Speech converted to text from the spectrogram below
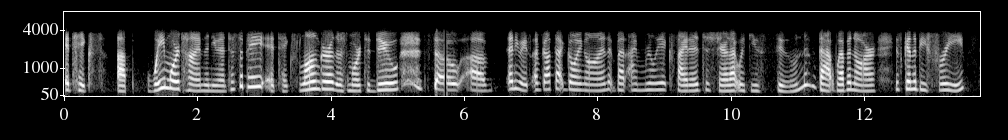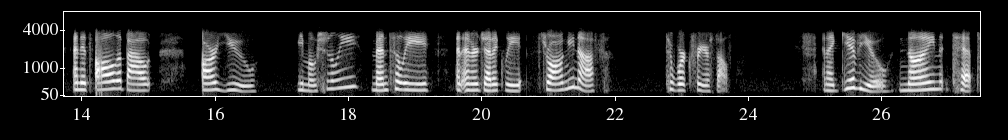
it takes up way more time than you anticipate. It takes longer. There's more to do. So um, anyways, I've got that going on, but I'm really excited to share that with you soon. That webinar is going to be free, and it's all about are you emotionally, mentally, and energetically strong enough to work for yourself? And I give you nine tips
